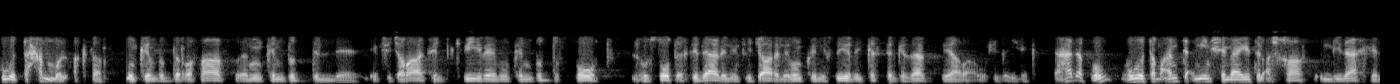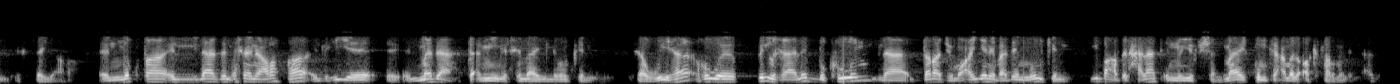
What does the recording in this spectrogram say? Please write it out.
قوة تحمل أكثر، ممكن ضد الرصاص، ممكن ضد الانفجارات الكبيرة، ممكن ضد الصوت اللي هو صوت ارتداد الانفجار اللي ممكن يصير يكسر قزاز السيارة أو شيء زي هيك. هدفه هو طبعا تأمين حماية الأشخاص اللي داخل السيارة. النقطة اللي لازم إحنا نعرفها اللي هي مدى تأمين الحماية اللي ممكن يسويها هو بالغالب بكون لدرجة معينة بعدين ممكن في بعض الحالات إنه يفشل ما يكون في عمله أكثر من اللازم.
